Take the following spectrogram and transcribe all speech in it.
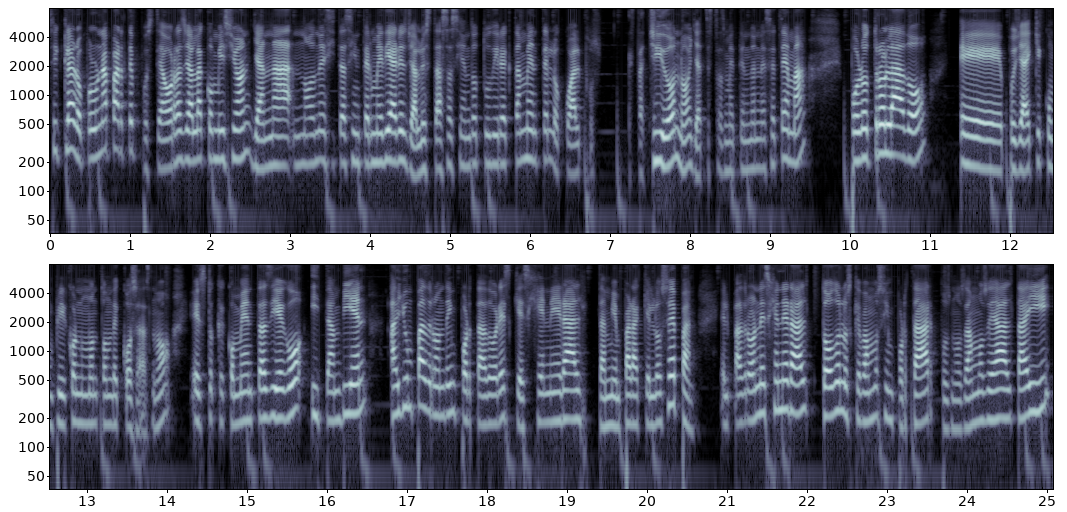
Sí, claro, por una parte, pues te ahorras ya la comisión, ya no necesitas intermediarios, ya lo estás haciendo tú directamente, lo cual pues está chido, ¿no? Ya te estás metiendo en ese tema. Por otro lado, pues ya hay que cumplir con un montón de cosas, ¿no? Esto que comentas, Diego, y también hay un padrón de importadores que es general, también para que lo sepan. El padrón es general, todos los que vamos a importar, pues nos damos de alta ahí,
